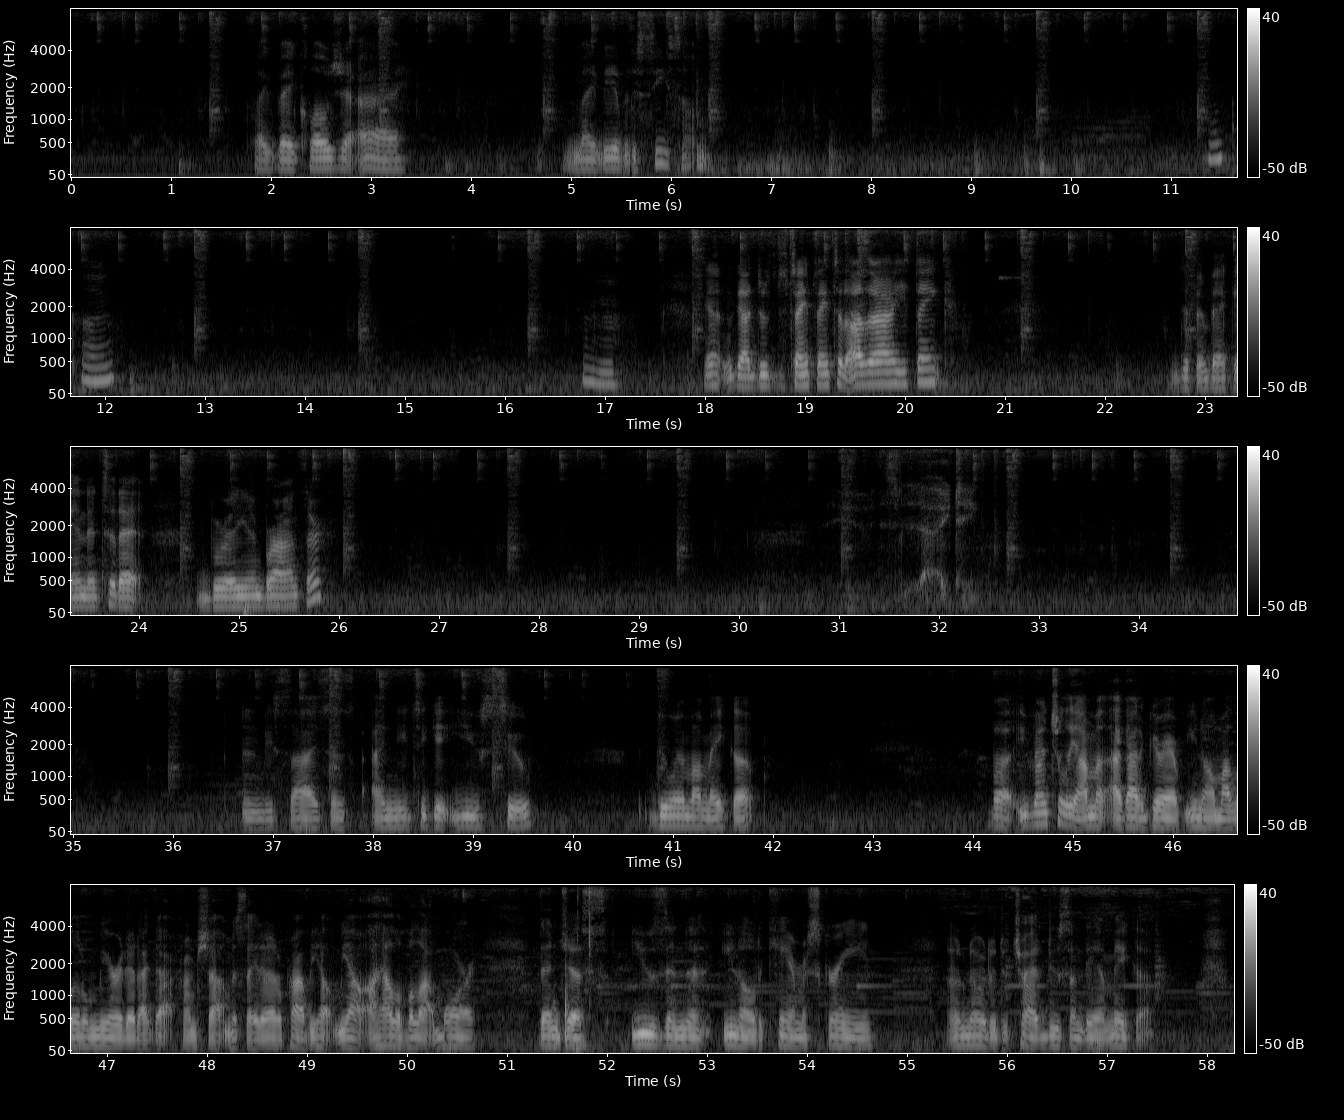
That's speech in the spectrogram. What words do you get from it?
It's like, babe, close your eye. You might be able to see something. Okay. Hmm. Yeah, we gotta do the same thing to the other eye, you think? Dipping back in into that brilliant bronzer. And besides, since I need to get used to doing my makeup, but eventually I'm a, I gotta grab, you know, my little mirror that I got from Shop Miss A. That'll probably help me out a hell of a lot more than just using the, you know, the camera screen in order to try to do some damn makeup.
